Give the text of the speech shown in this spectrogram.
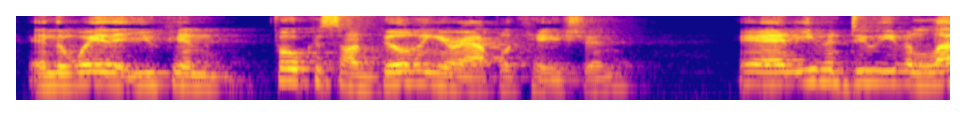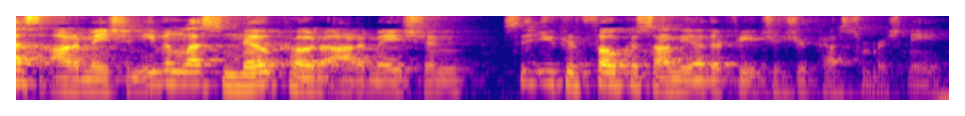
in the way that you can focus on building your application and even do even less automation, even less no-code automation, so that you can focus on the other features your customers need.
